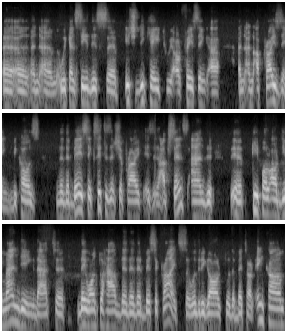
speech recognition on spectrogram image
and um, we can see this uh, each decade we are facing a, an, an, uprising because the, the, basic citizenship right is in absence and uh, people are demanding that uh, they want to have the, the, their basic rights so with regard to the better income,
